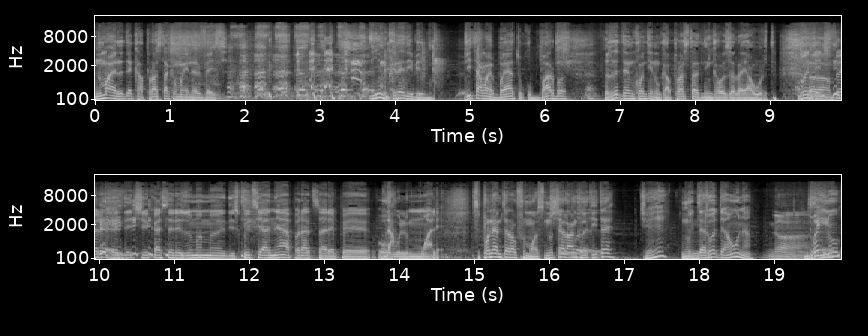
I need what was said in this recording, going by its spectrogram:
Nu mai râde ca proasta că mă enervezi. Incredibil. Dita mai băiatul cu barbă râde în continuu ca proasta din cauza la iaurt. Bun, Uh, deci, fără, deci ca să rezumăm uh, discuția, neapărat sare pe oul da. moale. Spune-mi, te rog frumos, nu Și, te la uh, înclătite? Ce? Nu te... Întotdeauna. No. Băi, Nu,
